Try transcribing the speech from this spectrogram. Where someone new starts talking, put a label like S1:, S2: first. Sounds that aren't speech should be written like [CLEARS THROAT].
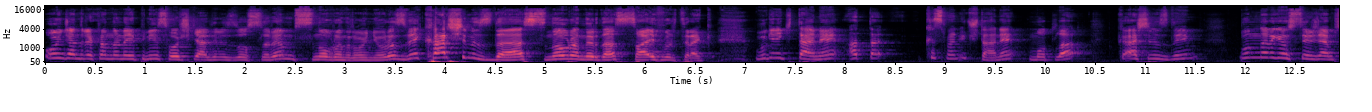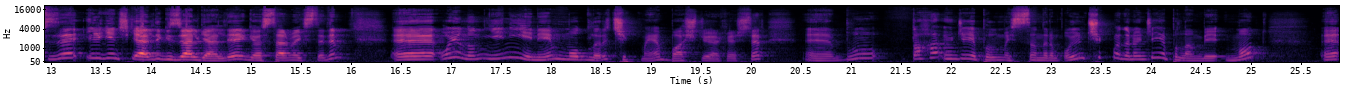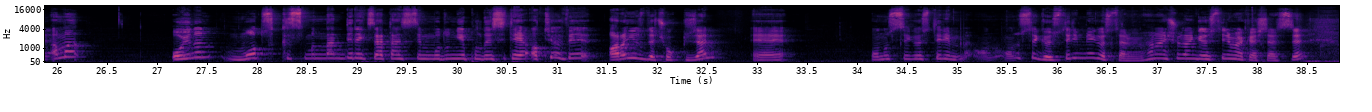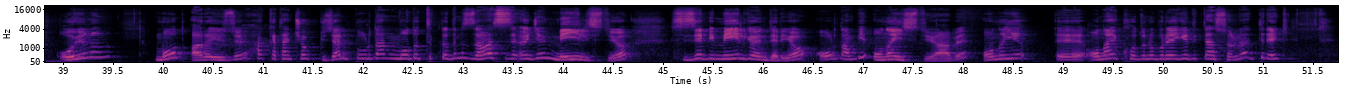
S1: Oyuncu ekranlarına hepiniz hoş geldiniz dostlarım. SnowRunner oynuyoruz ve karşınızda SnowRunner'da Cybertruck. Bugün iki tane hatta kısmen üç tane modla karşınızdayım. Bunları göstereceğim size. İlginç geldi, güzel geldi. Göstermek istedim. Ee, oyunun yeni yeni modları çıkmaya başlıyor arkadaşlar. Ee, bu daha önce yapılmış sanırım. Oyun çıkmadan önce yapılan bir mod. Ee, ama oyunun mod kısmından direkt zaten sizin modun yapıldığı siteye atıyor ve arayüz de çok güzel. Ee, onu size göstereyim mi? Onu, onu size göstereyim mi göstermeyeyim? Hemen şuradan göstereyim arkadaşlar size. Oyunun mod arayüzü hakikaten çok güzel. Buradan moda tıkladığınız zaman size önce bir mail istiyor. Size bir mail gönderiyor. Oradan bir onay istiyor abi. Onayı e, onay kodunu buraya girdikten sonra direkt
